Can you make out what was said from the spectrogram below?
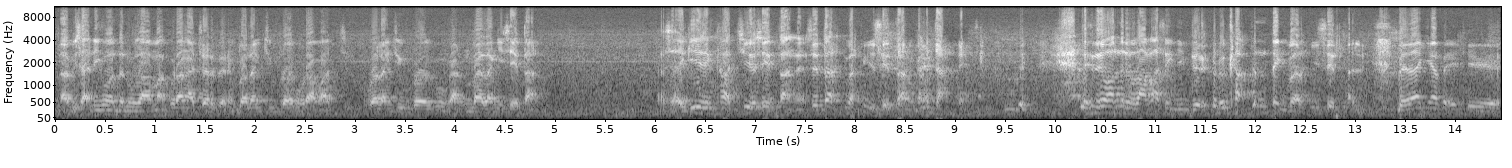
Nah bisa nih wonten ulama kurang ajar dari balang jumroh kurang wajib. Balang jumroh itu kan balangi setan. Nah saya kira kaji ya setan, setan balangi setan kaca. Jadi wonten ulama sing nyindir itu gak penting balangi setan. Balangi apa itu?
